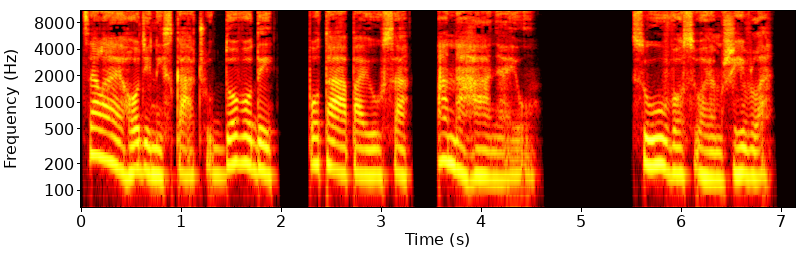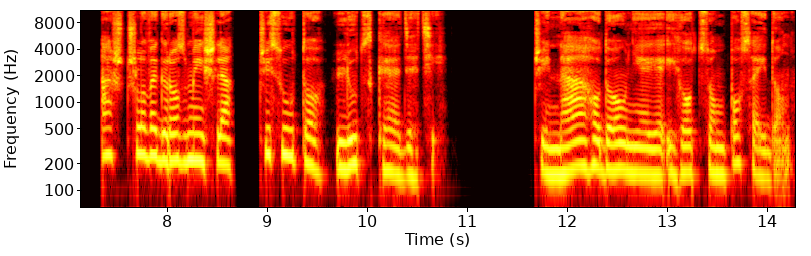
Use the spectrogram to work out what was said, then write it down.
Celé hodiny skáču do vody, potápajú sa a naháňajú. Sú vo svojom živle až človek rozmýšľa, či sú to ľudské deti. Či náhodou nie je ich otcom Poseidon.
